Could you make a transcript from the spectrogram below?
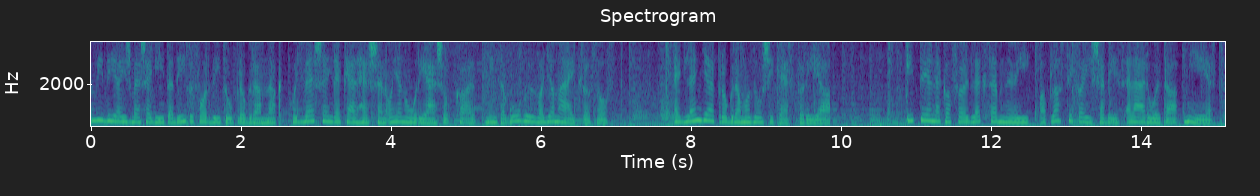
Nvidia is besegít a Deep fordító programnak, hogy versenyre kelhessen olyan óriásokkal, mint a Google vagy a Microsoft. Egy lengyel programozó sikersztoria. Itt élnek a föld legszebb női, a plastikai sebész elárulta, miért.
